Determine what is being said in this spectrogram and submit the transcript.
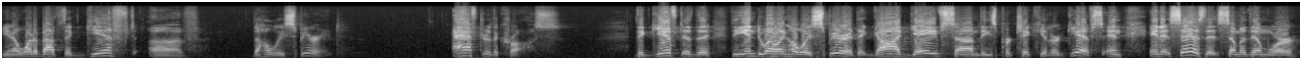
you know, what about the gift of the Holy Spirit after the cross? the gift of the, the indwelling Holy Spirit, that God gave some these particular gifts. And, and it says that some of them were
